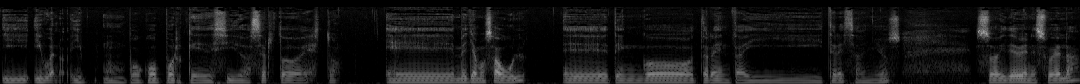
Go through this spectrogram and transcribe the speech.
y, y, bueno, y un poco por qué he decidido hacer todo esto. me llamo Saúl, eh, tengo 33 años. Soy de Venezuela.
